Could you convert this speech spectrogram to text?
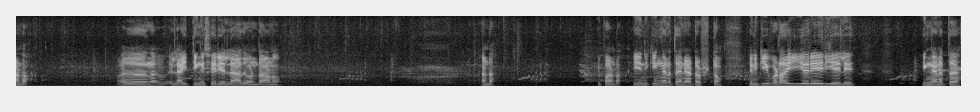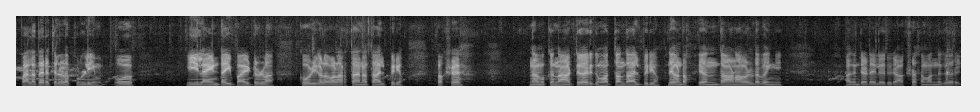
കണ്ടോ? അത് ലൈറ്റിങ് ശരിയല്ല അതുകൊണ്ടാണ്? കണ്ട? ഇപ്പം കണ്ട? എനിക്ക് ഇങ്ങനത്തെ തന്നെ കേട്ടോ ഇഷ്ടം. എനിക്ക് ഇവിടെ ഈ ഒരു ഏരിയയിൽ ഇങ്ങനത്തെ പലതരത്തിലുള്ള പുള്ളിയും ഈ ലൈൻ ടൈപ്പായിട്ടുള്ള കോഴികളെ വളർത്താനോ താല്പര്യം. പക്ഷേ നമുക്ക് നാട്ടുകാർക്ക് മൊത്തം താല്പര്യം. ഇതേ കണ്ടോ? എന്താണ് അവളുടെ ഭംഗി? അതിന്റെ ഇടയിൽ ഒരു രാക്ഷസം വന്ന് കയറി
